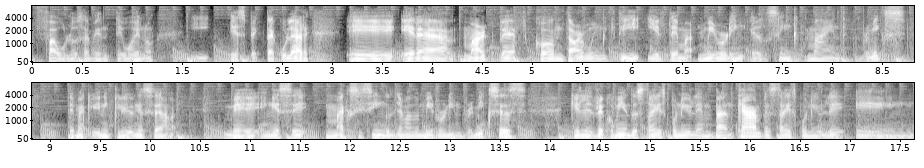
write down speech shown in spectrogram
fabulosamente bueno y espectacular. Eh, era Mark Bev con Darwin McD y el tema Mirroring, el Sync Mind Remix, tema que viene incluido en en ese maxi single llamado Mirroring Remixes, que les recomiendo está disponible en Bandcamp, está disponible en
